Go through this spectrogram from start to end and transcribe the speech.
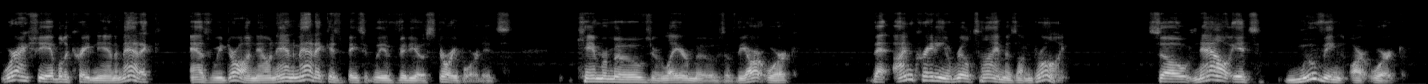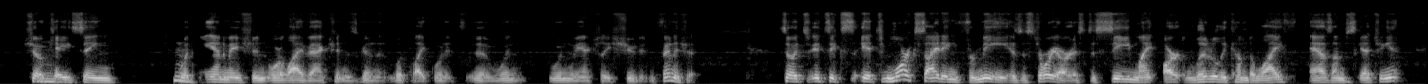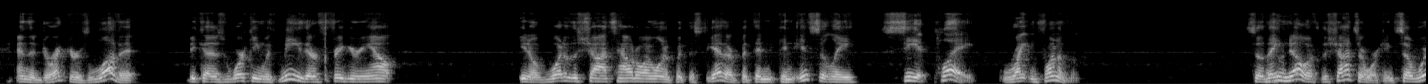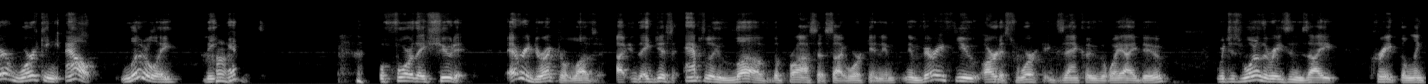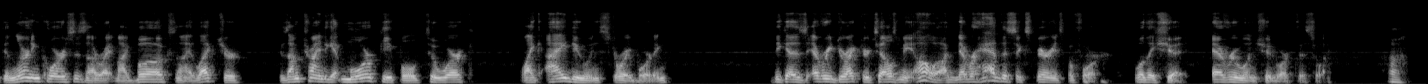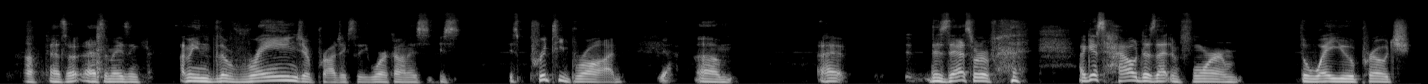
we're actually able to create an animatic as we draw. Now, an animatic is basically a video storyboard. It's camera moves or layer moves of the artwork that I'm creating in real time as I'm drawing. So now it's moving artwork showcasing hmm. what the animation or live action is going to look like when it's uh, when when we actually shoot it and finish it. So it's it's it's more exciting for me as a story artist to see my art literally come to life as I'm sketching it, and the directors love it because working with me, they're figuring out, you know, what are the shots? How do I want to put this together? But then can instantly see it play right in front of them. So they know if the shots are working. So we're working out literally the huh before they shoot it. Every director loves it. Uh, they just absolutely love the process I work in. And, and very few artists work exactly the way I do, which is one of the reasons I create the LinkedIn learning courses, I write my books, and I lecture, because I'm trying to get more people to work like I do in storyboarding. Because every director tells me, oh, I've never had this experience before. Well, they should. Everyone should work this way. Huh. Huh. That's, a, that's amazing. I mean, the range of projects that you work on is, is is pretty broad. Yeah. Um, uh, does that sort of, I guess, how does that inform the way you approach?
